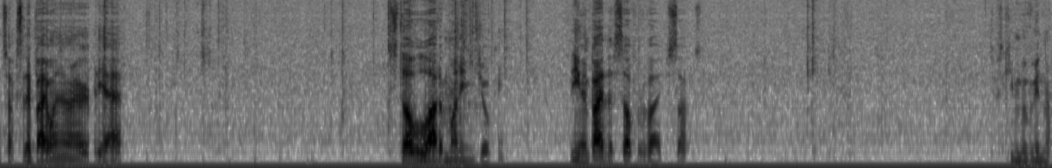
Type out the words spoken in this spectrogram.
Sucks. Did I buy one that I already had? Still have a lot of money. You joking? Didn't even buy the self revive. Sucks. Just keep moving though.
